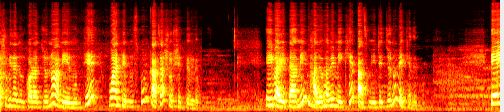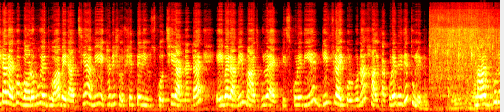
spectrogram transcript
অসুবিধা দূর করার জন্য আমি এর মধ্যে ওয়ান টেবিল স্পুন কাঁচা সর্ষের তেল দেব। এইবার এটা আমি ভালোভাবে মেখে পাঁচ মিনিটের জন্য রেখে দেব। তেলটা দেখো গরম হয়ে ধোয়া বেরাচ্ছে, আমি এখানে সর্ষের তেল ইউজ করছি রান্নাটায়। এইবার আমি মাছগুলো এক পিস করে দিয়ে ডিপ ফ্রাই করব না, হালকা করে ভেজে তুলে নেব। মাছগুলো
